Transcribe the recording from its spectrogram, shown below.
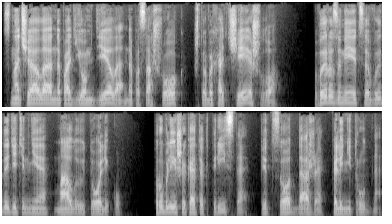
Сначала на подъем дела, на пасашок, чтобы хатчея шло. Вы, разумеется, выдадите мне малую толику. Рублишек это к триста, пятьсот даже, коли не трудно.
